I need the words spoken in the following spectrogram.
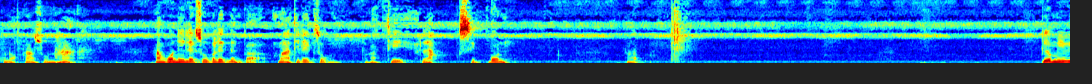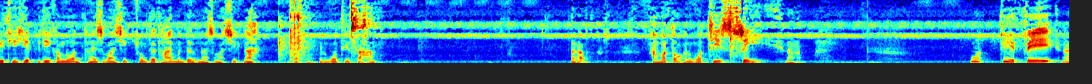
พอดอกเก้าศูนย์ห้าอ้างวันนี้เลขศูนย์กับเลขหนึ่งก็มาที่เลขศูนย์นะครับที่หลักสิบบนนะครับ เดี๋ยวมีวิธีคิดวิธีคำนวณให้สมาชิกช่วงท้ายๆเหมือนเดิมนะสมาชิกนะก็ถูกเป็นงวดที่สามนะครับเอามาต่อกันงวดที่สี่นะครับงวดที่สี่นะ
